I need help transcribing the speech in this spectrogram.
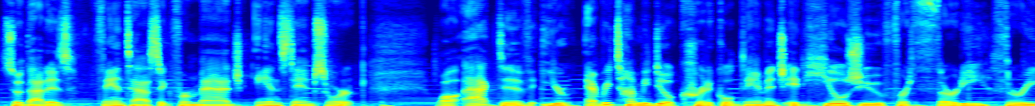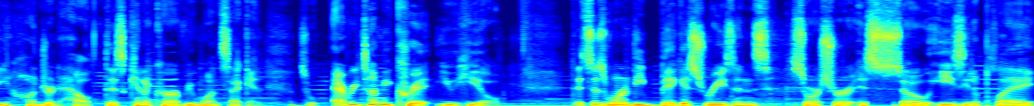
so that is fantastic for Mage and Stamsorc While active, every time you deal critical damage, it heals you for 3,300 health. This can occur every one second. So every time you crit, you heal. This is one of the biggest reasons Sorcerer is so easy to play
